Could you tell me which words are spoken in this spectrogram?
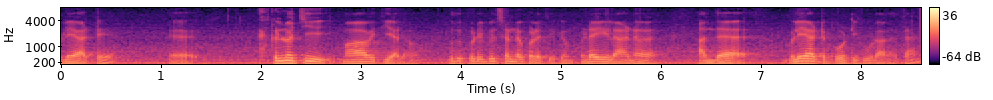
விளையாட்டு கிளிநொச்சி மகாவித்தியாலயம் புதுக்குடிப்பு செண்டக்குளத்துக்கும் இடையிலான அந்த விளையாட்டு போட்டி கூடாகத்தான்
